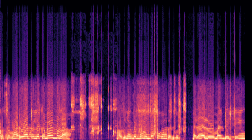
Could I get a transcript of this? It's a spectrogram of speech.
कसं भारी वाटलं का नाही मला? अजून एकदा बोलून दाखव घरात हॅलो हॅलो मॅक टेस्टिंग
